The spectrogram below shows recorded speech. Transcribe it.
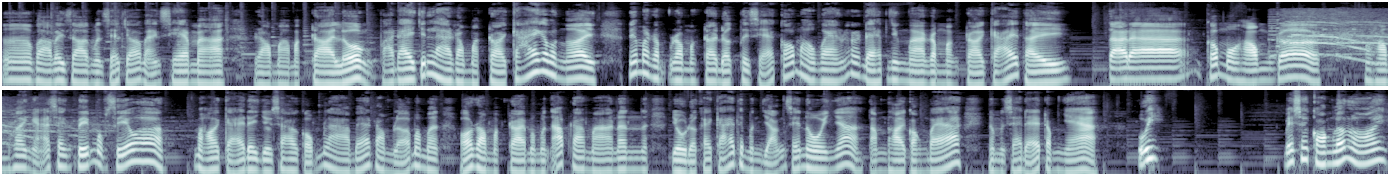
À, và bây giờ mình sẽ cho các bạn xem mà rồng à, mặt trời luôn. Và đây chính là rồng mặt trời cái các bạn ơi. Nếu mà rồng, rồng mặt trời đực thì sẽ có màu vàng rất là đẹp nhưng mà rồng mặt trời cái thì ta-da có màu hồng cơ. Màu hồng hơi ngã sang tím một xíu á mà thôi kệ đi dù sao cũng là bé rồng lửa mà mình ổ rồng mặt trời mà mình ấp ra mà nên dù được hai cái thì mình vẫn sẽ nuôi nhá. Tạm thời còn bé nên mình sẽ để trong nhà. Ui bé sói con lớn rồi.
